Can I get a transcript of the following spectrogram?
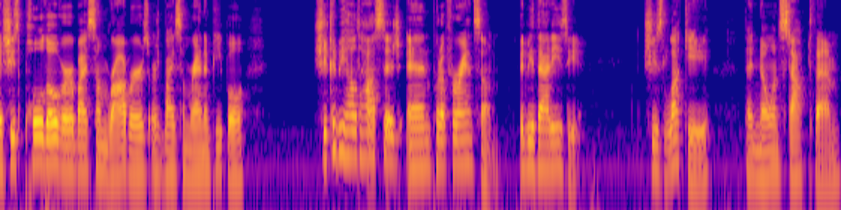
If she's pulled over by some robbers or by some random people, she could be held hostage and put up for ransom. It'd be that easy. She's lucky that no one stopped them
